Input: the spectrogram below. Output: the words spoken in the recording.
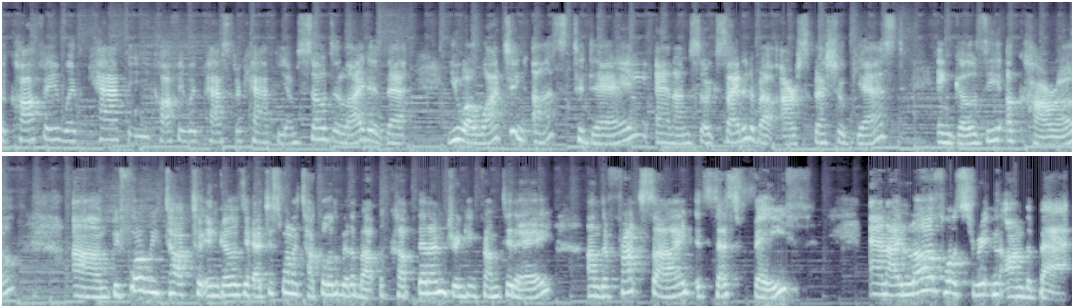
to Coffee with Cathy, Coffee with Pastor Cathy. I'm so delighted that you are watching us today, and I'm so excited about our special guest, Ngozi Okaro. Um, before we talk to Ngozi, I just want to talk a little bit about the cup that I'm drinking from today. On the front side, it says faith, and I love what's written on the back.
